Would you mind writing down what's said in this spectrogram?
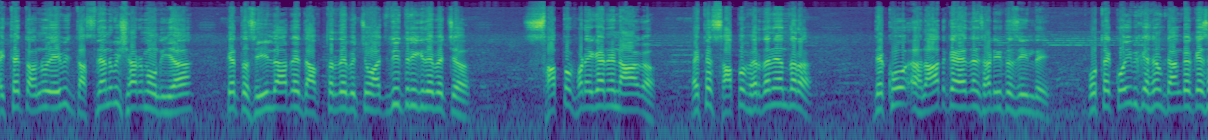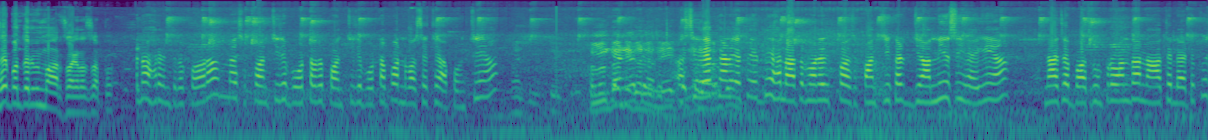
ਇੱਥੇ ਤੁਹਾਨੂੰ ਇਹ ਵੀ ਦੱਸਦਿਆਂ ਨੂੰ ਵੀ ਸ਼ਰਮ ਆਉਂਦੀ ਆ ਕਿ ਤਹਿਸੀਲਦਾਰ ਦੇ ਦਫ਼ਤਰ ਦੇ ਵਿੱਚੋਂ ਅੱਜ ਦੀ ਤਰੀਕ ਦੇ ਵਿੱਚ ਸੱਪ ਫੜੇ ਗਏ ਨੇ ਨਾਗ। ਇੱਥੇ ਸੱਪ ਫਿਰਦੇ ਨੇ ਅੰਦਰ। ਦੇਖੋ ਹਾਲਾਤ ਕਹੇ ਨੇ ਸਾਡੀ ਤਹਿਸੀਲ ਦੇ। ਉੱਥੇ ਕੋਈ ਵੀ ਕਿਸੇ ਨੂੰ ਡੰਗ ਕਿਸੇ ਬੰਦੇ ਨੂੰ ਵੀ ਮਾਰ ਸਕਦਾ ਸੱਪ। ਨਾ ਹਰਿੰਦਰ ਕੌਰ ਆ ਮੈਂ ਸਰਪੰਚੀ ਦੇ ਵੋਟਰ ਪੰਚੀ ਦੇ ਵੋਟਾਂ ਭਰਨ ਵਾਸਤੇ ਇੱਥੇ ਆ ਪਹੁੰਚੇ ਆ ਪ੍ਰਬੰਧਾਂ ਦੀ ਗੱਲ ਸੀ ਅਸੀਂ ਇਹ ਕਹਿੰਦੇ ਇੱਥੇ ਇਹਦੇ ਹਾਲਾਤ ਮਾਰੇ ਪੰਚੀ ਖੜ ਜਾਣੀ ਅਸੀਂ ਹੈਗੇ ਆ ਨਾ ਇੱਥੇ ਬਾਥਰੂਮ ਪ੍ਰਬੰਧ ਆ ਨਾ ਇੱਥੇ ਲੈਟ ਕੋਈ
